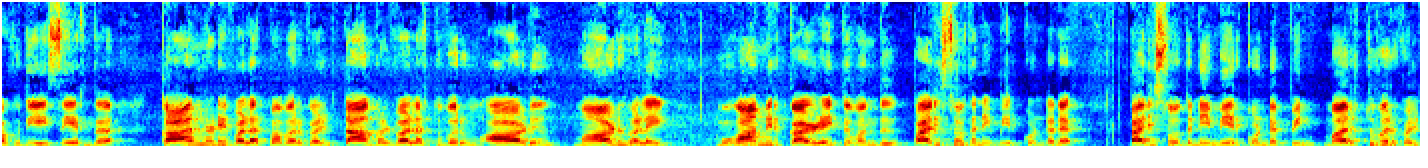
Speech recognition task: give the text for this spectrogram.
பகுதியை சேர்ந்த கால்நடை வளர்ப்பவர்கள் தாங்கள் வளர்த்து வரும் ஆடு மாடுகளை முகாமிற்கு அழைத்து வந்து பரிசோதனை மேற்கொண்டனர். பரிசோதனை மேற்கொண்ட பின் மருத்துவர்கள்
